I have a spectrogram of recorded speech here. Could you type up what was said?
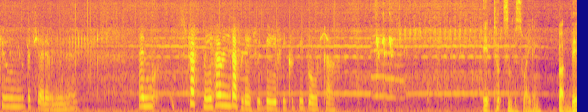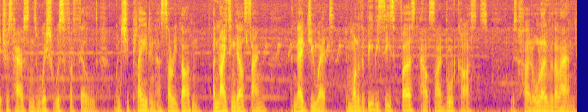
tune with the cello, you know. And it struck me how lovely it would be if he could be broadcast. It took some persuading, but Beatrice Harrison's wish was fulfilled when she played in her Surrey garden. A nightingale sang, and their duet, in one of the BBC's first outside broadcasts, was heard all over the land.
